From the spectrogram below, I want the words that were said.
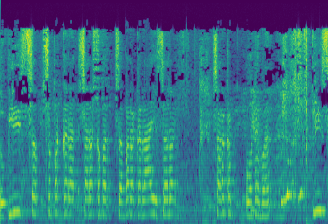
So please sarakabar sabarakarai sarak whatever. Please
